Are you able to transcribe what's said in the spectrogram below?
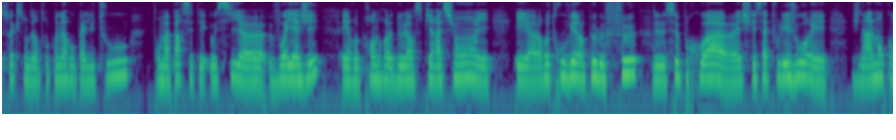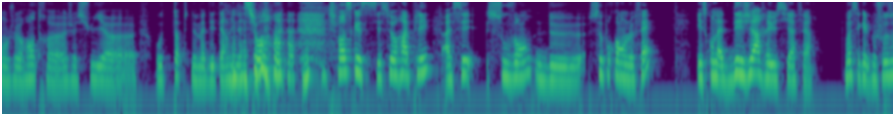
soit qui sont des entrepreneurs ou pas du tout. Pour ma part, c'était aussi voyager et reprendre de l'inspiration et, et euh, retrouver un peu le feu de ce pourquoi euh, je fais ça tous les jours. Et généralement, quand je rentre, euh, je suis au top de ma détermination. je pense que c'est se rappeler assez souvent de ce pourquoi on le fait et ce qu'on a déjà réussi à faire. Moi, c'est quelque chose.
